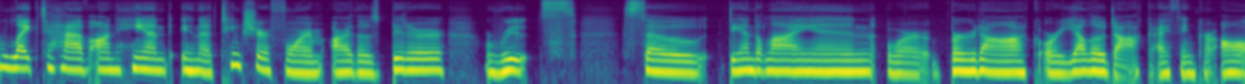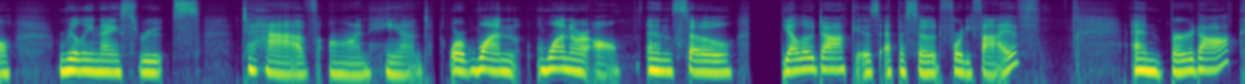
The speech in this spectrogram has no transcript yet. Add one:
like to have on hand in a tincture form are those bitter roots. So, dandelion or burdock or yellow dock, I think, are all really nice roots to have on hand, or one, one or all. And so, yellow dock is episode 45 and Burdock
